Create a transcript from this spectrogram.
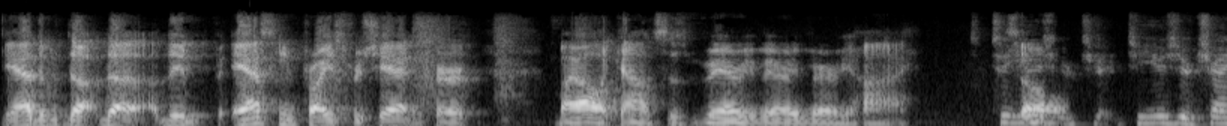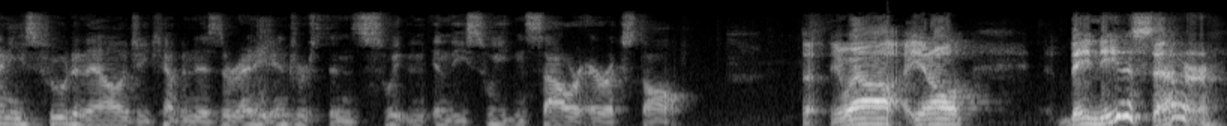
Yeah, the, the the the asking price for Shattenkirk, by all accounts, is very, very, very high. To So- use your to use your Chinese food analogy, Kevin, is there any interest in sweet in the sweet and sour Eric Staal? Well, you know, they need a center.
